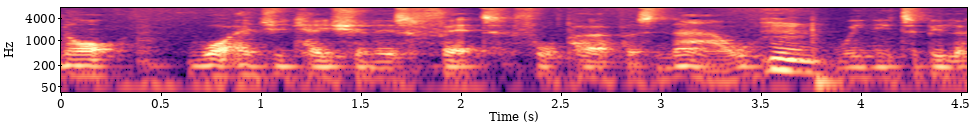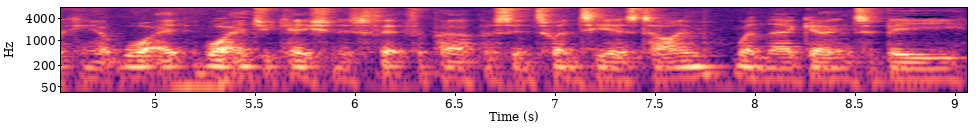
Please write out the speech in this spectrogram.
not what education is fit for purpose now Hmm. we need to be looking at what ed- what education is fit for purpose in 20 years time when they're going to be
